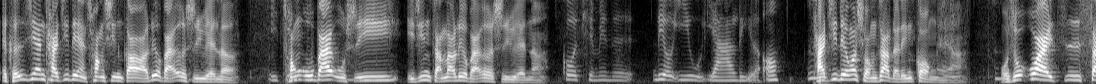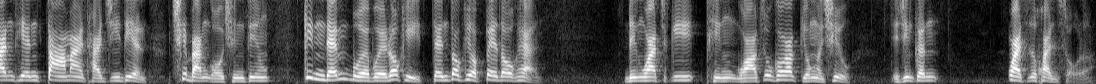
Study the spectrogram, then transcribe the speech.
哎，可是今天台积电也创新高啊，六百二十元了，从五百五十一已经涨到六百二十元了，过前面的六一五压力了哦。台积电我熊炸的您讲的啊，我说外资三天大卖台积电七万五千张，竟然卖卖落去，跌到去八多块。另外一支凭外资更加强的手，已经跟外资换手了。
